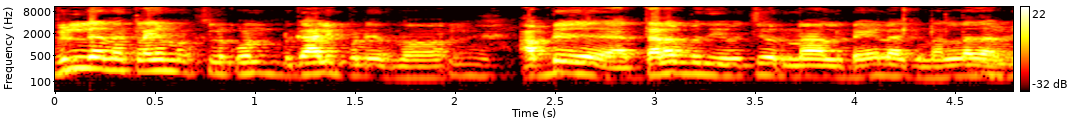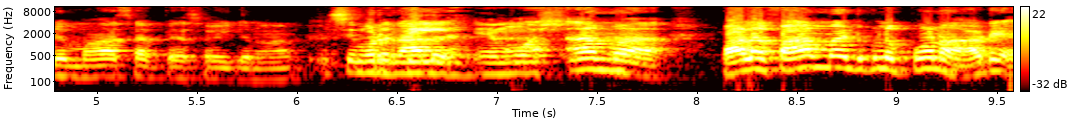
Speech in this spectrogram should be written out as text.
வில்லனை கிளைமாக்ஸ்ல கொண்டு காலி பண்ணிடணும். அப்படியே தளபதியை வச்சு ஒரு நாலு டைலாக் நல்லதா அப்படியே மாசா பேச வைக்கணும். ஒரு நாலு. ஆமா. பல ஃபார்மேட்டுக்குள்ள போனோம். அப்படியே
